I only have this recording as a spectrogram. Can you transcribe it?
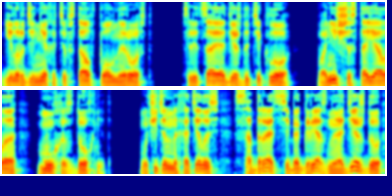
Гилларди нехотя встал в полный рост. С лица и одежды текло. Вонище стояло, муха сдохнет. Мучительно хотелось содрать с себя грязную одежду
